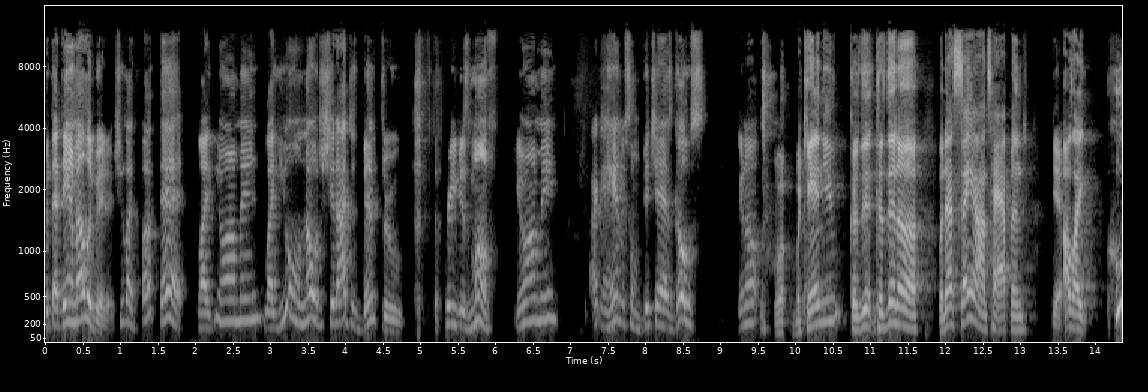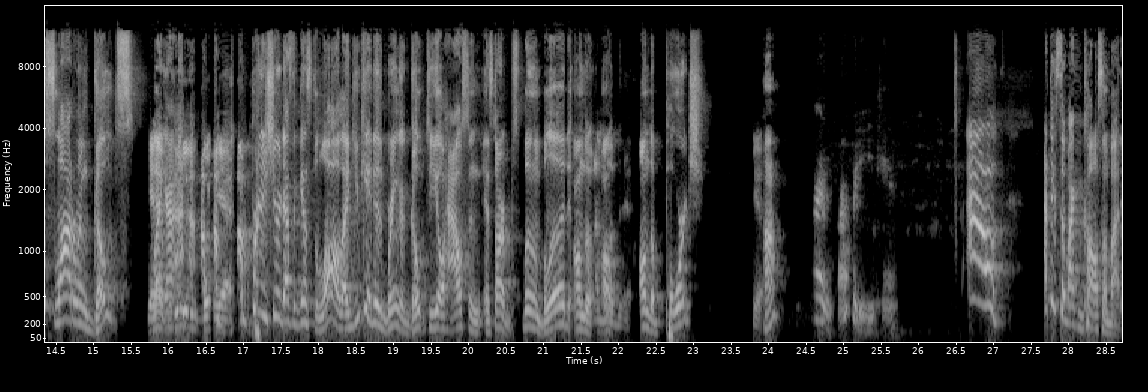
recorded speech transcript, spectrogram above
with that damn elevator. She was like, fuck that. Like, you know what I mean? Like, you don't know the shit I just been through the previous month. You know what I mean? I can handle some bitch ass ghosts, you know? Well, but can you? Cause then, cause then, uh, when that seance happened, yeah, I was like, who's slaughtering goats? Yeah, like I, yeah. am pretty sure that's against the law. Like you can't just bring a goat to your house and, and start spilling blood on the on, on, the porch. Yeah. Huh? Private property, you can. I. I think somebody can call somebody.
